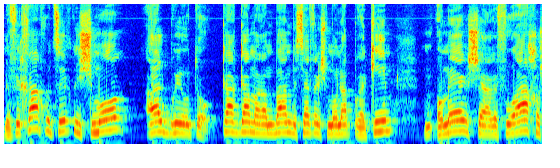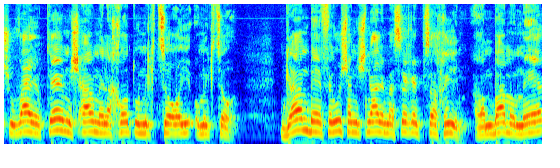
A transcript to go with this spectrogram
לפיכך הוא צריך לשמור על בריאותו. כך גם הרמב"ם בספר שמונה פרקים אומר שהרפואה חשובה יותר משאר מלאכות ומקצועות. גם בפירוש המשנה למסכת פסחים, הרמב"ם אומר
